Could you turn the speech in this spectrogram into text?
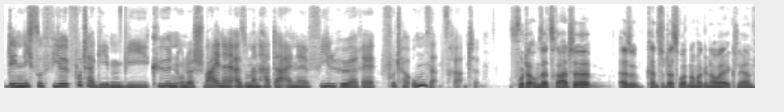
denen nicht so viel Futter geben wie Kühen oder Schweine. Also man hat da eine viel höhere Futterumsatzrate. Futterumsatzrate Also kannst du das Wort nochmal genauer erklären?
